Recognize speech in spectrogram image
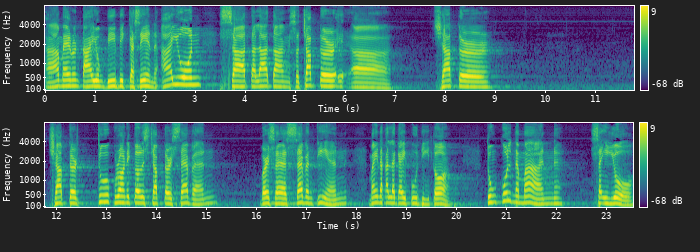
ah, mayroon tayong bibigkasin. Ayon sa talatang, sa chapter, ah, chapter, chapter 2 Chronicles chapter 7, verses 17, may nakalagay po dito. Tungkol naman sa iyo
